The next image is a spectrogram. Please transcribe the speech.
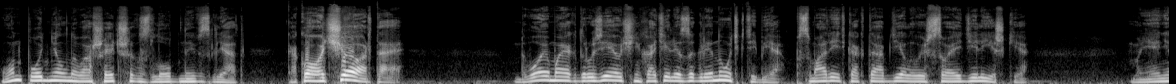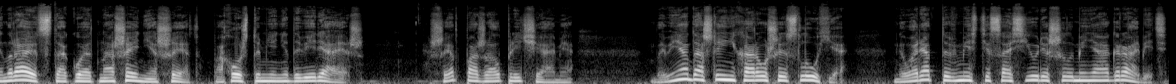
Он поднял на вошедших злобный взгляд. «Какого черта?» «Двое моих друзей очень хотели заглянуть к тебе, посмотреть, как ты обделываешь свои делишки. Мне не нравится такое отношение, Шет. Похоже, ты мне не доверяешь». Шет пожал плечами. «До меня дошли нехорошие слухи. Говорят, ты вместе со Сью решил меня ограбить.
